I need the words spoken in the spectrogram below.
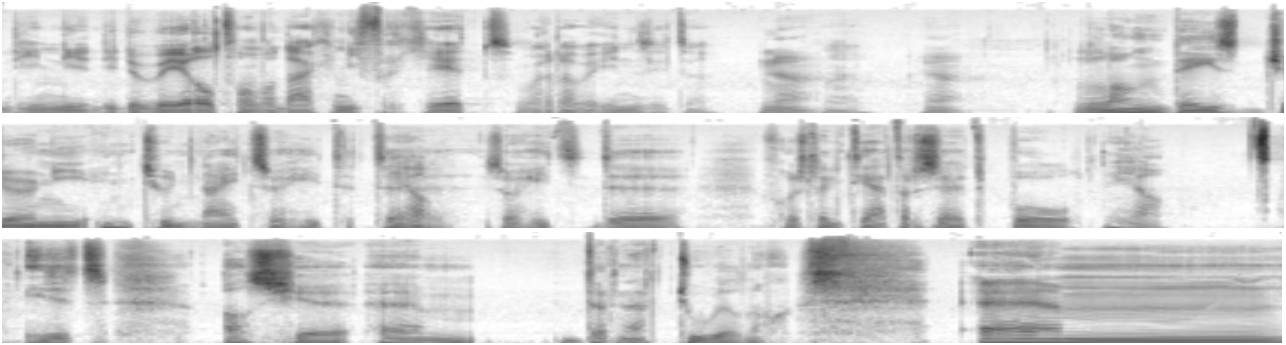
die, die de wereld van vandaag niet vergeet waar dat we in zitten. Ja. Ja. ja. Long Day's Journey into Night, zo heet, het, eh, zo heet de voorstelling Theater Zuidpool. Ja. Is het, als je ehm er naartoe wil nog. Ehm,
